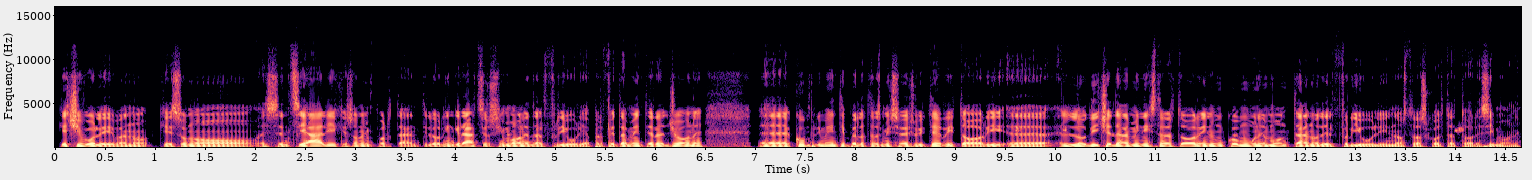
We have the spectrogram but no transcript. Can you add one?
che ci volevano, che sono essenziali e che sono importanti. Lo ringrazio, Simone dal Friuli, ha perfettamente ragione, eh, complimenti per la trasmissione sui territori, eh, lo dice da amministratore in un comune montano del Friuli, il nostro ascoltatore Simone.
